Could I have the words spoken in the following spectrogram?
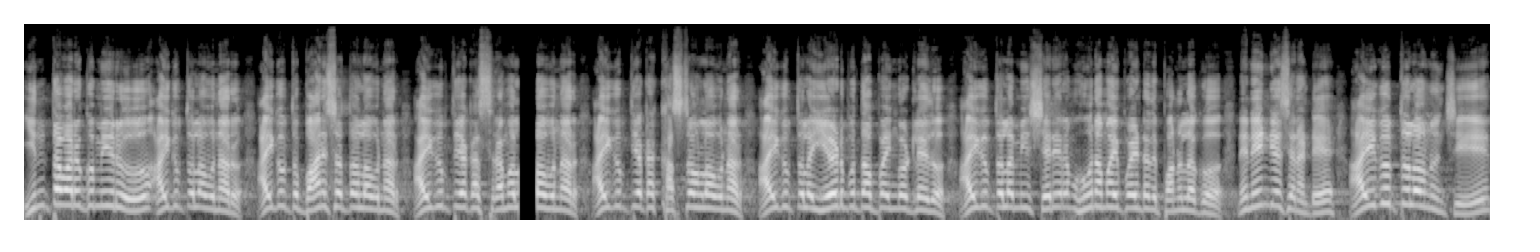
ఇంతవరకు మీరు ఐగుప్తులో ఉన్నారు. ఐగుప్తు బానిసత్వంలో ఉన్నారు. ఐగుప్తు యొక్క శ్రమలో ఉన్నారు. ఐగుప్తు యొక్క కష్టంలో ఉన్నారు. ఐగుప్తులో ఏడుపు తప్ప ఇంకోటి లేదు. ఐగుప్తులో మీ శరీరం హూనమైపోయి ఉంటుంది పనులకు. నేనేం చేశానంటే ఐగుప్తులో నుంచి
